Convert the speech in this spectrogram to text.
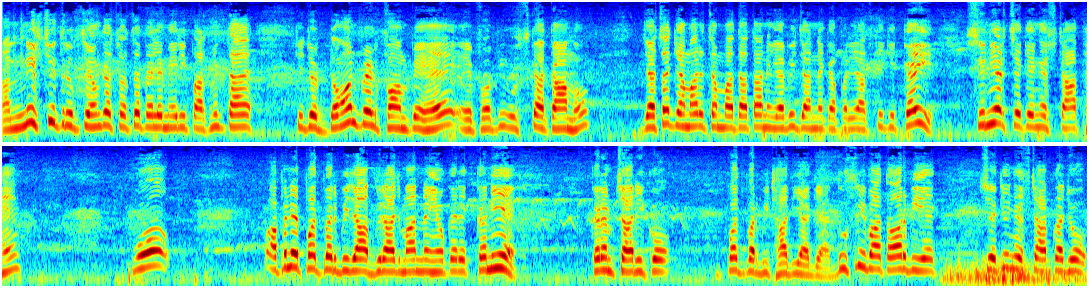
और निश्चित रूप से होंगे। सबसे पहले मेरी प्राथमिकता है कि जो डॉन प्लेटफॉर्म पे है एफ़ उसका काम हो। जैसा कि हमारे संवाददाता ने यह भी जानने का प्रयास किया कि कई सीनियर चेकिंग स्टाफ हैं, वो अपने पद पर विराजमान नहीं होकर एक कनीय कर्मचारी को पद पर बिठा दिया गया। दूसरी बात और भी है, चेकिंग स्टाफ का जो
